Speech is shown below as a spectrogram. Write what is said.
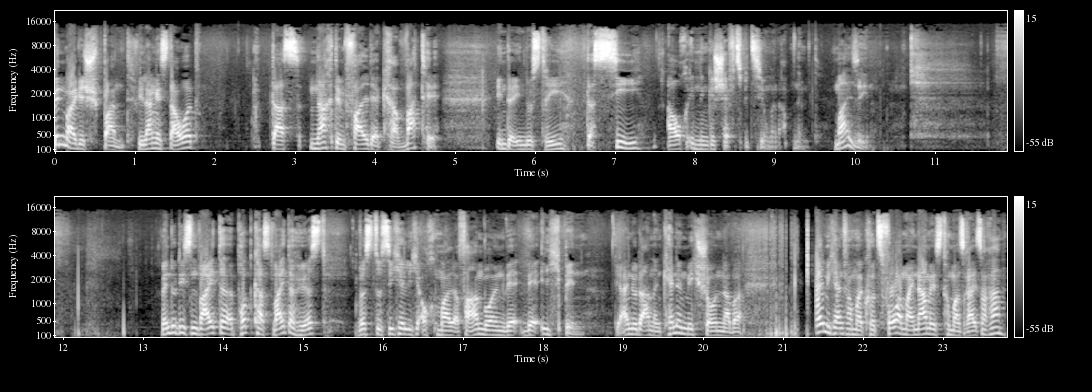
bin mal gespannt, wie lange es dauert, dass nach dem Fall der Krawatte in der Industrie, dass sie auch in den Geschäftsbeziehungen abnimmt. Mal sehen. Wenn du diesen weiter, Podcast weiterhörst, wirst du sicherlich auch mal erfahren wollen, wer, wer ich bin. Die einen oder anderen kennen mich schon, aber ich stelle mich einfach mal kurz vor. Mein Name ist Thomas Reisacher.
